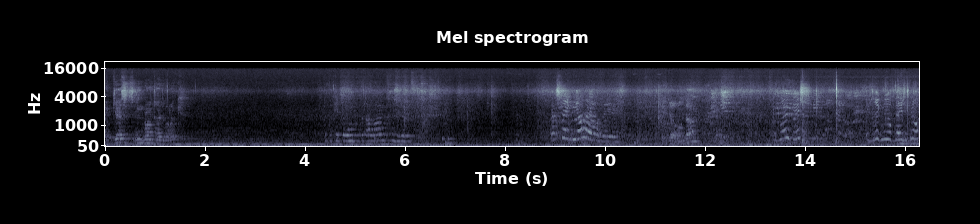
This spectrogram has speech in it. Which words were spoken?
I guess it's inground hydraulic. Ik heb ongeluk op het alarm gedrukt. Waar steekt die andere? Take the other one down. Wat leuk is, ik druk nu op deze knop.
